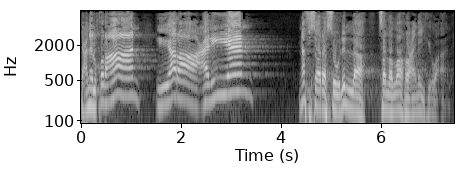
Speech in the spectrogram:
يعني القرآن يرى عليا نفس رسول الله صلى الله عليه وآله.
